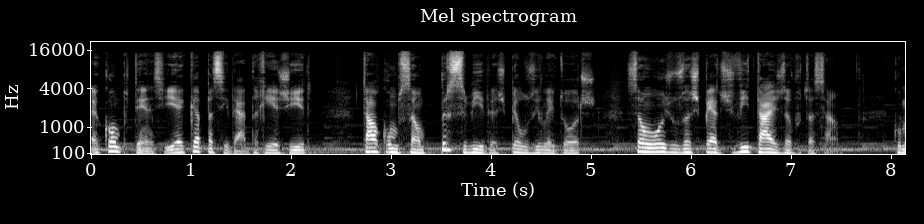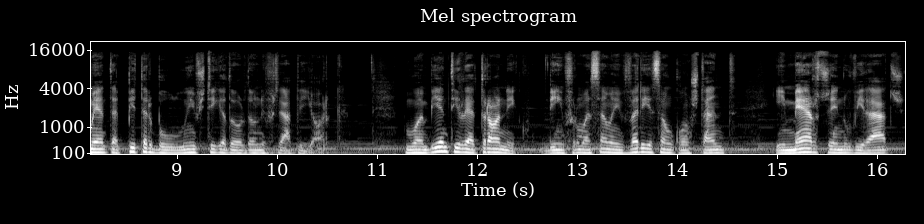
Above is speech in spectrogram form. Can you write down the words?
a competência e a capacidade de reagir, tal como são percebidas pelos eleitores, são hoje os aspectos vitais da votação, comenta Peter Bull, investigador da Universidade de York. No ambiente eletrónico de informação em variação constante, imersos em novidades,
